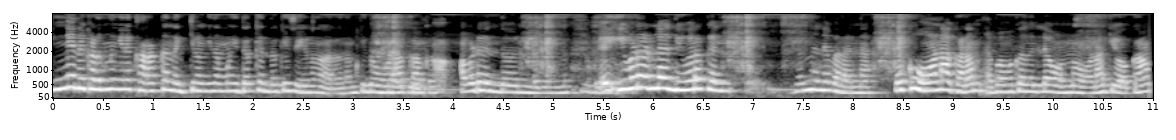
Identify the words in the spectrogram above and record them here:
ഇങ്ങനെ കിടന്ന് ഇങ്ങനെ കറക്കം നിൽക്കണമെങ്കിൽ നമ്മൾ ഇതൊക്കെ എന്തൊക്കെ ചെയ്യണമെന്ന് പറയാം നമുക്ക് ഇത് ഓണാക്കാം അവിടെ എന്തോ ഉണ്ടെന്ന് ഇവിടെ ഉള്ള ലിവറൊക്കെ ഇതെന്ന് തന്നെ പറയുന്ന ഇതൊക്കെ ഓണാക്കണം. അപ്പോൾ നമുക്ക് അതെല്ലാം ഒന്ന് ഓണാക്കി നോക്കാം.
